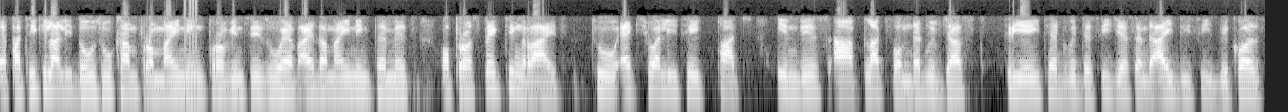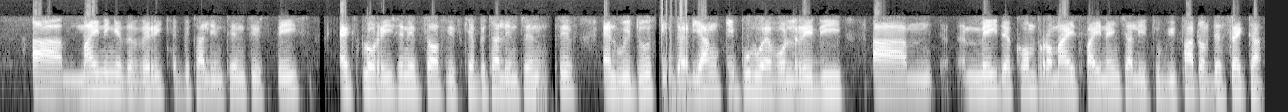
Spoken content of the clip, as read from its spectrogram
uh, particularly those who come from mining provinces who have either mining permits or prospecting rights, to actually take part in this uh, platform that we've just created with the CGS and the IDC because uh, mining is a very capital intensive space. Exploration itself is capital intensive, and we do think that young people who have already um, made a compromise financially to be part of the sector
